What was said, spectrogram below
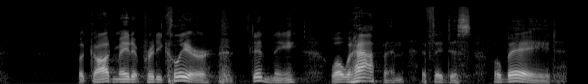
But God made it pretty clear, didn't He, what would happen if they disobeyed.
